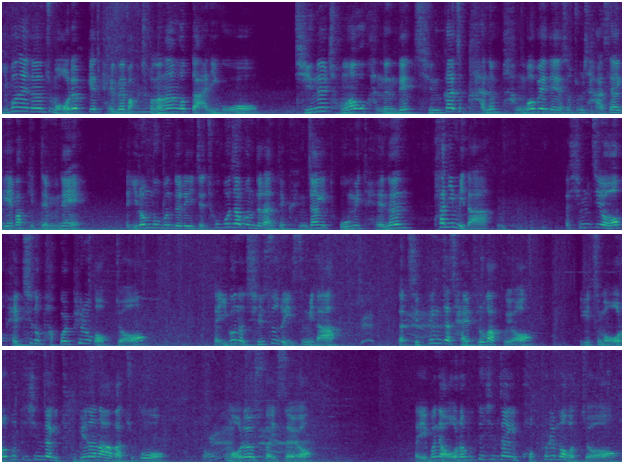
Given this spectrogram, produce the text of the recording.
이번에는 좀 어렵게 덱을 막 전환한 것도 아니고 진을 정하고 갔는데 진까지 가는 방법에 대해서 좀 자세하게 해봤기 때문에 이런 부분들이 이제 초보자분들한테 굉장히 도움이 되는 판입니다. 자, 심지어 배치도 바꿀 필요가 없죠. 자, 이거는 질 수도 있습니다. 자, 집행자 잘 들어갔고요. 이게 지금 얼어붙은 심장이 두 개나 나와가지고 조금 어려울 수가 있어요. 자, 이번에 얼어붙은 심장이 버프를 먹었죠.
